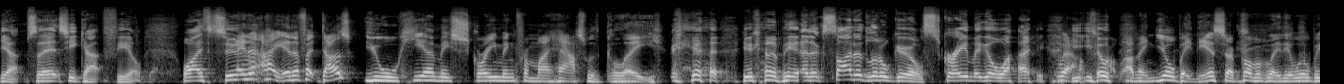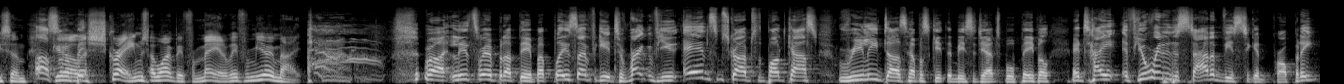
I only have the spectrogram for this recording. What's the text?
Yeah, so that's your gut feel. Well, I certainly. And it, hey, and if it does, you will hear me screaming from my house with glee. You're going to be an excited little girl screaming away. Well, You'll- I mean, you'll be there, so probably there will be some Oh, girlish screams. It won't be from me; it'll be from you, mate. Right, let's wrap it up there. But please don't forget to rate, review, and subscribe to the podcast. Really does help us get the message out to more people. And hey, if you're ready to start investing in property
